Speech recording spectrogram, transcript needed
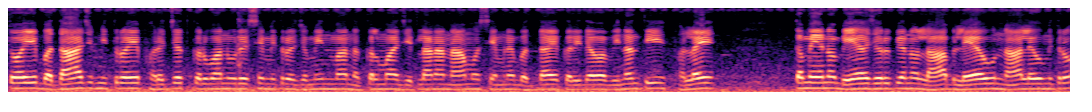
તો એ બધા જ મિત્રોએ ફરજિયાત કરવાનું રહેશે મિત્રો, જમીનમાં, નકલમાં જેટલાના નામ હશે એમણે બધાએ કરી દેવા વિનંતી. ભલે તમે એનો બે હજાર રૂપિયાનો લાભ લેવ, ના લેવ મિત્રો,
